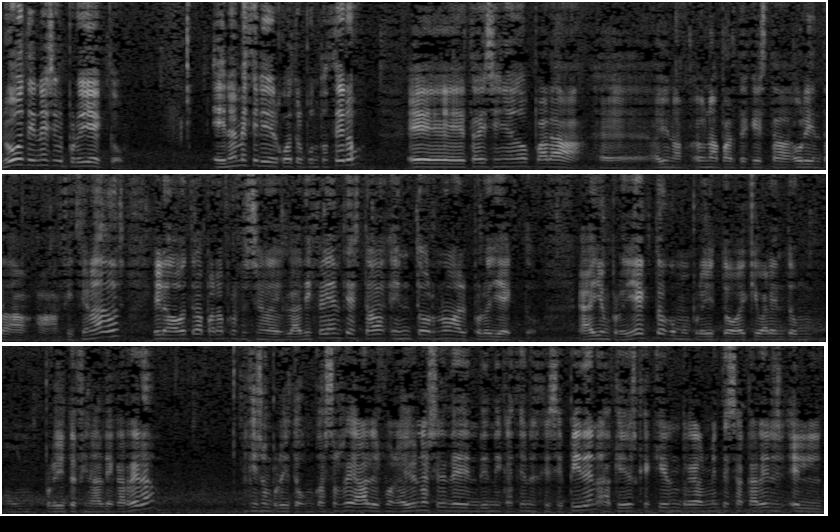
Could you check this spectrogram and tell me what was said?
Luego tenéis el proyecto. En AMC Leader 4.0 eh, está diseñado para, eh, hay una, una, parte que está orientada a aficionados y la otra para profesionales. La diferencia está en torno al proyecto. Hay un proyecto como un proyecto equivalente a un, a un proyecto final de carrera, que es un proyecto con casos reales. Bueno, hay una serie de, indicaciones que se piden a aquellos que quieren realmente sacar el, el,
